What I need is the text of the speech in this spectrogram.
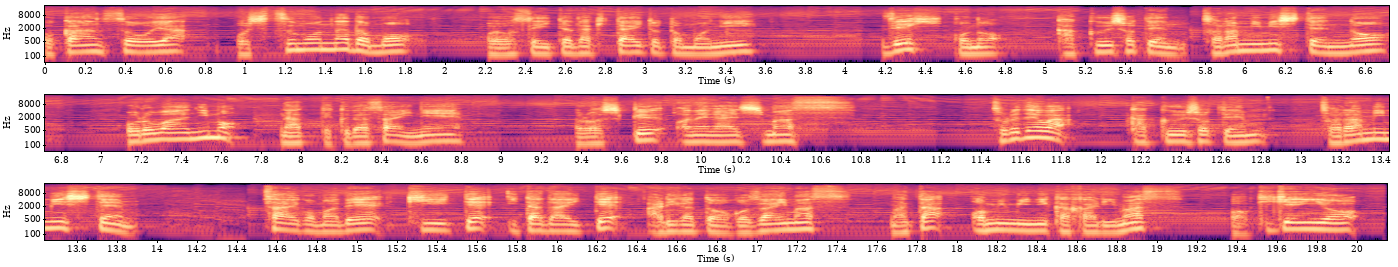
ご感想やご質問などもお寄せいただきたいとともにぜひこの架空書店空耳視点のフォロワーにもなってくださいね。よろしくお願いします。それでは架空書店空耳視点最後まで聞いていただいてありがとうございます。またお耳にかかります。ごきげんよう。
